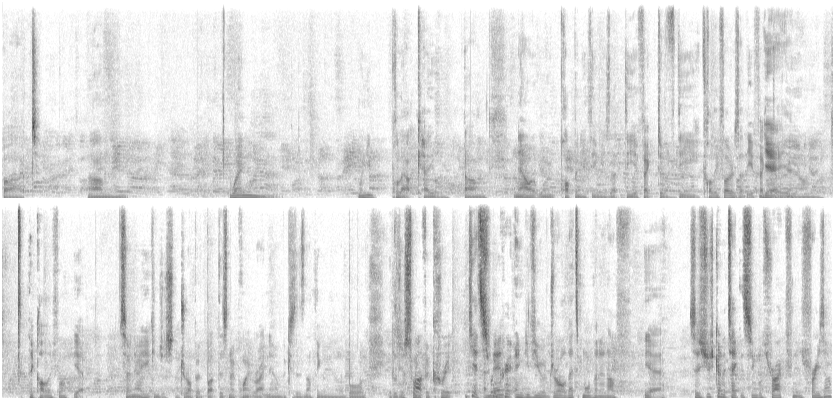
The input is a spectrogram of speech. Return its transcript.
but um, when when you pull out kale, um, now it won't pop anything. Is that the effect of the cauliflower? Is that the effect Yeah, of the um, The cauliflower. yeah? So now he can just drop it, but there's no point right now because there's nothing on the other board. It'll just swing Oh. for crit. Yeah, swing then- crit and gives you a draw. That's more than enough. Yeah, So he's just going to take the single strike from the Frieza.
